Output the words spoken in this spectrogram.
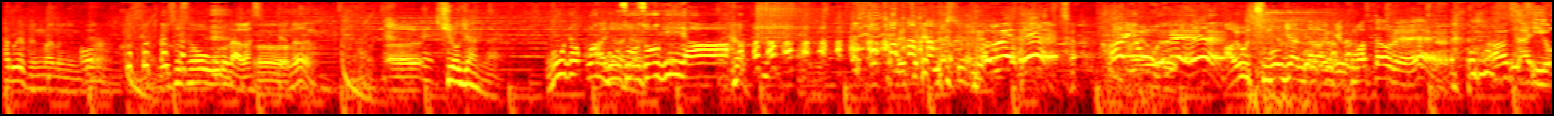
하루에 100만 원인데 무소속으로 나갔을 때는 어, 기억이 안 나요. 무조건 아니, 아니, 무소속이야. 아, 왜? 아, 이거 왜 그래? 아유 주먹이 안 나가게 고맙다 그래. 아, 나 이거.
